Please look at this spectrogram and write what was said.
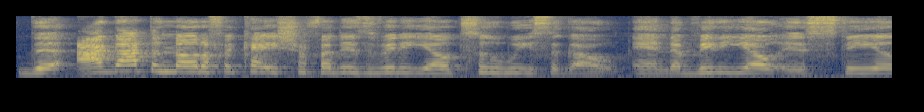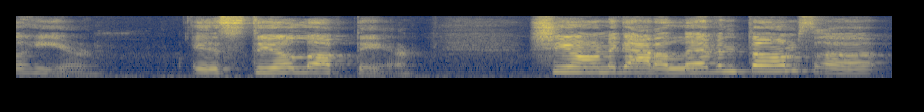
the I got the notification for this video two weeks ago and the video is still here. It's still up there. She only got 11 thumbs up.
